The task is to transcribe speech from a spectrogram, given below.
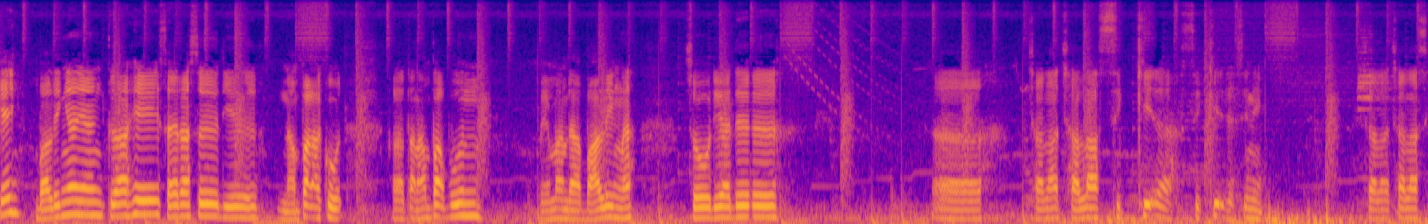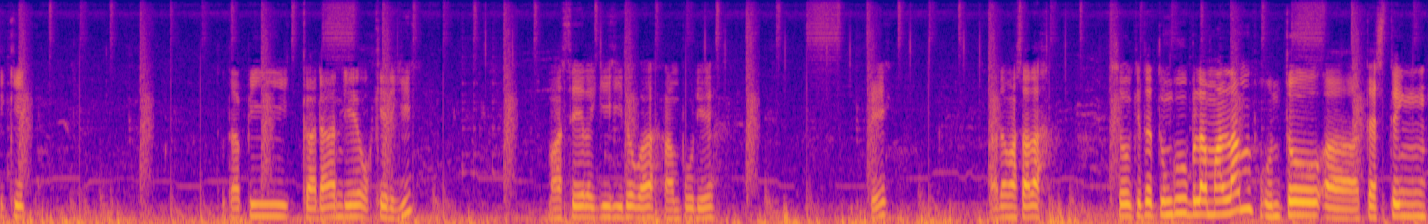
Okey, balingan yang terakhir saya rasa dia nampak lah kot. Kalau tak nampak pun memang dah baling lah. So dia ada cala-cala uh, sikit lah. Sikit je sini. Cala-cala sikit. Tetapi keadaan dia okey lagi. Masih lagi hidup lah lampu dia. Ok tak ada masalah. So kita tunggu belah malam untuk uh, testing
